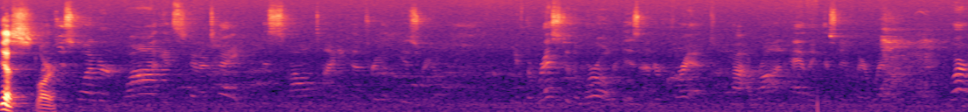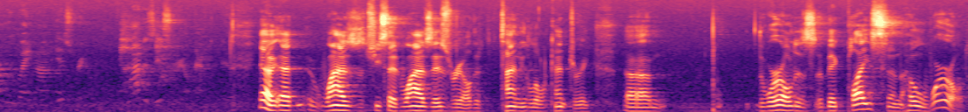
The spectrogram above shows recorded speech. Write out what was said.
Yes, Laura. I just wonder why it's gonna take this small, tiny country of Israel, if the rest of the world is under threat by Iran having this nuclear weapon, why are we waiting on Israel? Why does Israel have to do it? Yeah, uh, why is, she said, why is Israel, the tiny little country? Um, the world is a big place, and the whole world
